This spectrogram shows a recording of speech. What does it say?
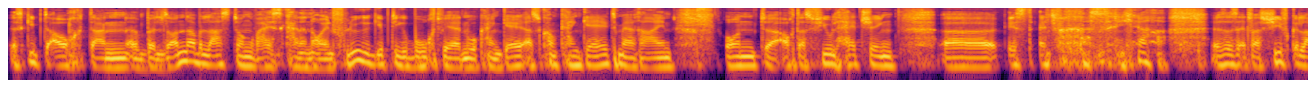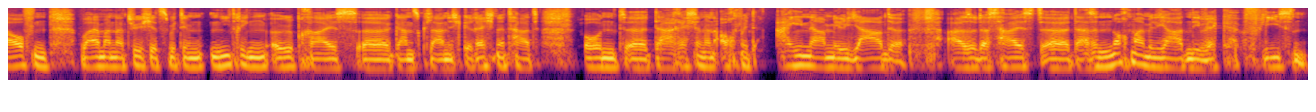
Es gibt auch dann äh, Sonderbelastungen, weil es keine neuen Flüge gibt, die gebucht werden, wo kein Geld, also kommt kein Geld mehr rein. Und äh, auch das Fuel Hedging äh, ist etwas, ja, es ist etwas schiefgelaufen, weil man natürlich jetzt mit dem niedrigen Ölpreis äh, ganz klar nicht gerechnet hat. Und äh, da rechnet man auch mit einer Milliarde. Also das heißt, äh, da sind nochmal Milliarden, die wegfließen.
